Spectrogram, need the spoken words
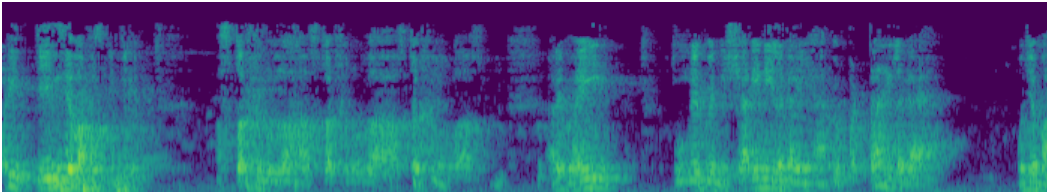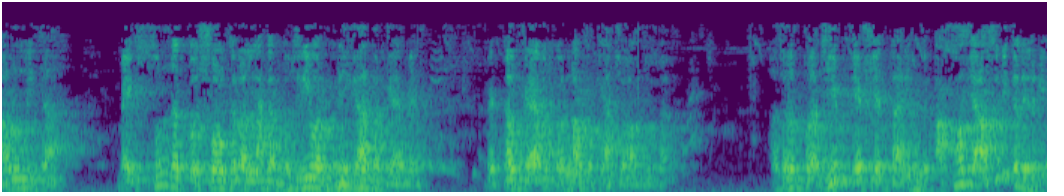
بڑی تیزی سے واپس نکلے۔ استغفر اللہ استغفر اللہ استغفر اللہ۔ ارے بھائی تم نے کوئی نشانی نہیں لگائی یہاں کوئی پٹا نہیں لگایا۔ مجھے معلوم نہیں تھا۔ میں ایک سنت کو چھوڑ کر اللہ کا مجرم اور گنہگار بن گیا میں۔ میں کل قیامت کو اللہ کو کیا جواب دوں گا؟ حضرت کو عجیب کیفیت تاری ہوگی۔ آنکھوں سے آنسو نہیں کرنے لگے۔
